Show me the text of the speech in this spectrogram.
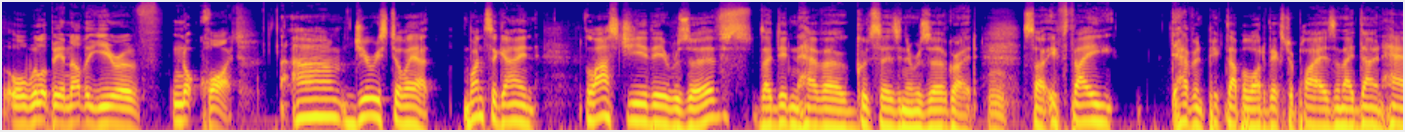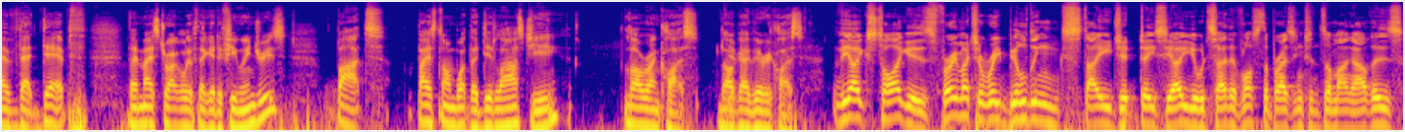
or will it be another year of not quite? Um, jury's still out. Once again, last year their reserves they didn't have a good season in reserve grade. Hmm. So if they haven't picked up a lot of extra players and they don't have that depth, they may struggle if they get a few injuries. But based on what they did last year, they'll run close. They'll go very close. The Oaks Tigers, very much a rebuilding stage at DCO, you would say. They've lost the Brassingtons, among others.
